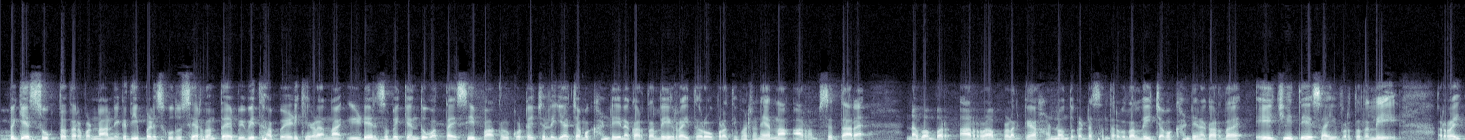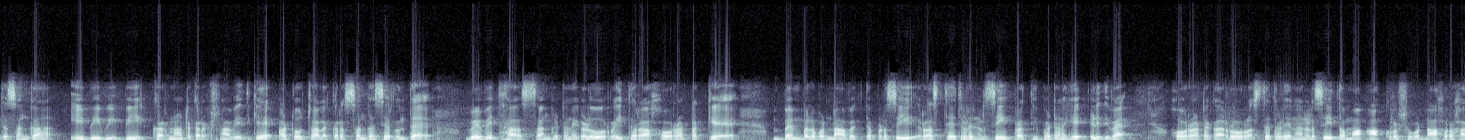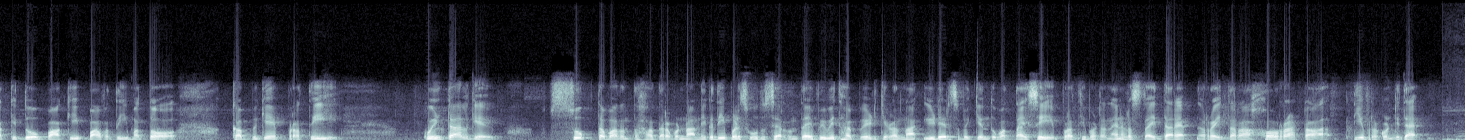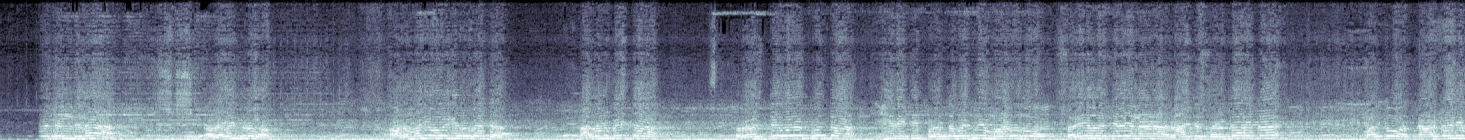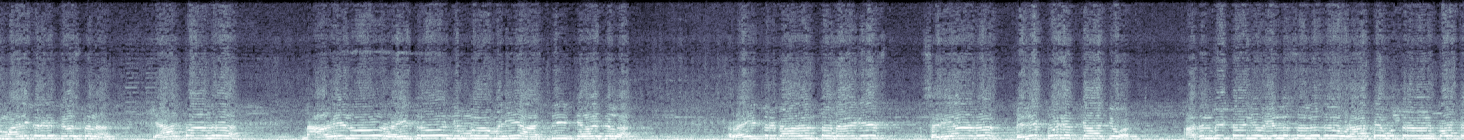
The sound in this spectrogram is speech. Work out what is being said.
ಕಬ್ಬಿಗೆ ಸೂಕ್ತ ದರವನ್ನು ನಿಗದಿಪಡಿಸುವುದು ಸೇರಿದಂತೆ ವಿವಿಧ ಬೇಡಿಕೆಗಳನ್ನು ಈಡೇರಿಸಬೇಕೆಂದು ಒತ್ತಾಯಿಸಿ ಬಾಗಲಕೋಟೆ ಜಿಲ್ಲೆಯ ಜಮಖಂಡಿ ನಗರದಲ್ಲಿ ರೈತರು ಪ್ರತಿಭಟನೆಯನ್ನು ಆರಂಭಿಸಿದ್ದಾರೆ. ನವೆಂಬರ್ ಆರರ ಬೆಳಗ್ಗೆ ಹನ್ನೊಂದು ಗಂಟೆ ಸಂದರ್ಭದಲ್ಲಿ ಜಮಖಂಡಿ ನಗರದ ಎಜಿ ದೇಸಾಯಿ ವೃತ್ತದಲ್ಲಿ ರೈತ ಸಂಘ, ಎಬಿವಿಪಿ, ಕರ್ನಾಟಕ ರಕ್ಷಣಾ ವೇದಿಕೆ, ಆಟೋ ಚಾಲಕರ ಸಂಘ ಸೇರಿದಂತೆ ವಿವಿಧ ಸಂಘಟನೆಗಳು ರೈತರ ಹೋರಾಟಕ್ಕೆ ಬೆಂಬಲವನ್ನು ವ್ಯಕ್ತಪಡಿಸಿ ರಸ್ತೆ ತಡೆ ನಡೆಸಿ ಪ್ರತಿಭಟನೆಗೆ ಇಳಿದಿವೆ. ಹೋರಾಟಗಾರರು ರಸ್ತೆ ತಡೆಯನ್ನು ನಡೆಸಿ ತಮ್ಮ ಆಕ್ರೋಶವನ್ನು ಹೊರಹಾಕಿದ್ದು, ಬಾಕಿ ಪಾವತಿ ಮತ್ತು ಕಬ್ಬಿಗೆ ಪ್ರತಿ ಕ್ವಿಂಟಾಲ್ಗೆ ಸೂಕ್ತವಾದಂತಹ ದರವನ್ನು ನಿಗದಿಪಡಿಸುವುದು ಸೇರಿದಂತೆ ವಿವಿಧ ಬೇಡಿಕೆಗಳನ್ನು ಈಡೇರಿಸಬೇಕೆಂದು ಒತ್ತಾಯಿಸಿ ಪ್ರತಿಭಟನೆ ನಡೆಸ್ತಾ ಇದ್ದಾರೆ. ರೈತರ ಹೋರಾಟ ತೀವ್ರಗೊಂಡಿದೆ. ರೈತರು ಅರಮನೆ ಒಳಗಿರಬೇಕ ಅದನ್ನು ಬಿಟ್ಟ ರಸ್ತೆ ಒಳಗೆ ಕೂತ ಈ ರೀತಿ ಪ್ರತಿಭಟನೆ ಮಾಡೋದು ಸರಿಯಲ್ಲ. ಸರ್ಕಾರಕ್ಕ ಮತ್ತು ಕಾರ್ಖಾನೆ ಮಾಲೀಕರಿಗೆ ತಿಳಿಸ್ತಾನ. ಯಾಕ ಅಂದ್ರ ನಾವೇನು ರೈತರು ನಿಮ್ಮ ಮನೆ ಆಸ್ತಿ ಕೇಳತ್ತಿಲ್ಲ. ರೈತರು ಬೆಳೆದಂತ ಬೆಳೆಗೆ ಸರಿಯಾದ ಬೆಲೆ ಕೊಡಿ ಅಂತ ಕೇಳತ್ತೀವ. ಅದನ್ನ ಬಿಟ್ಟು ನೀವು ಇಲ್ಲ ಸಲ್ಲದ ಉಡಾಪೆ ಉತ್ತರ ಕೊಟ್ಟ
